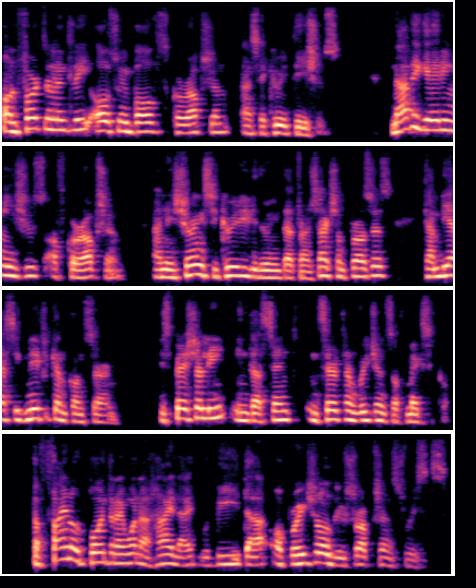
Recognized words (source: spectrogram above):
unfortunately also involves corruption and security issues. Navigating issues of corruption and ensuring security during the transaction process can be a significant concern, especially in, the cent- in certain regions of Mexico. The final point that I want to highlight would be the operational disruptions risks.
